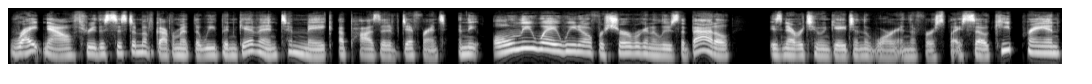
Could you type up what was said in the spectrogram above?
right now through the system of government that we've been given to make a positive difference. And the only way we know for sure we're going to lose the battle is never to engage in the war in the first place. So keep praying.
